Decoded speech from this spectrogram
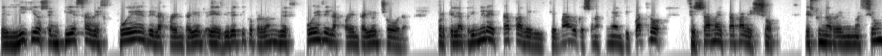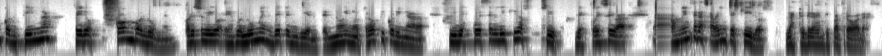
El líquido se empieza después de las 48, eh, diurético, perdón, después de las 48 horas, porque la primera etapa del quemado, que son las primeras 24, se llama etapa de shock. Es una reanimación continua, pero con volumen. Por eso digo, es volumen dependiente, no inotrópico ni nada. Y después el líquido, sí, después se va, aumenta hasta 20 kilos las primeras 24 horas.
